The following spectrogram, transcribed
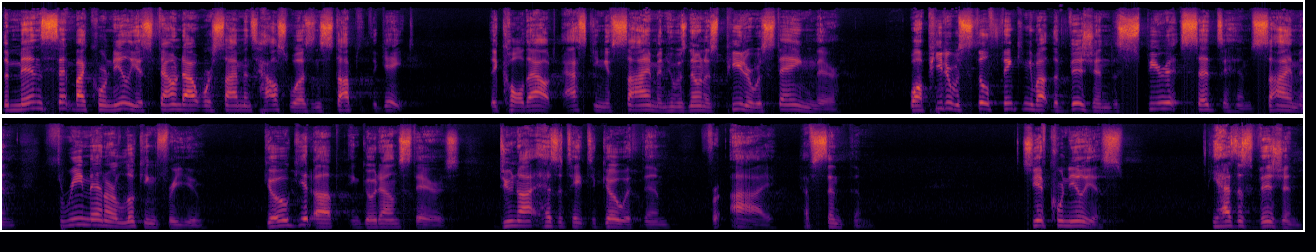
the men sent by Cornelius found out where Simon's house was and stopped at the gate. They called out, asking if Simon, who was known as Peter, was staying there. While Peter was still thinking about the vision, the Spirit said to him, Simon, three men are looking for you. Go get up and go downstairs. Do not hesitate to go with them, for I have sent them. So you have Cornelius. He has this vision.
